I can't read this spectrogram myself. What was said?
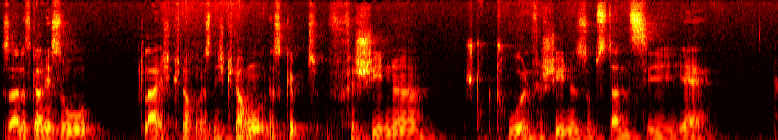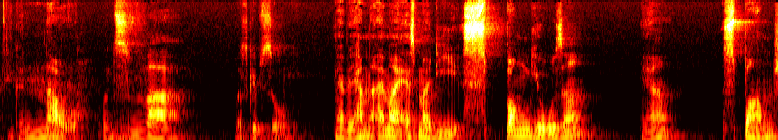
ist alles gar nicht so gleich. Knochen ist nicht Knochen, es gibt verschiedene Strukturen, verschiedene Substanzien. Genau. Und zwar was gibt es so? Ja, wir haben einmal erstmal die Spongiosa, ja, Sponge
